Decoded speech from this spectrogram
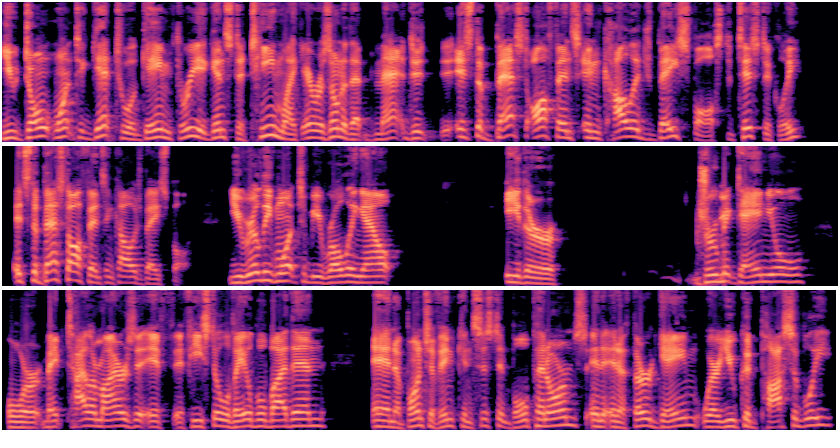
You don't want to get to a game three against a team like Arizona that is the best offense in college baseball statistically. It's the best offense in college baseball. You really want to be rolling out either Drew McDaniel or maybe Tyler Myers if if he's still available by then, and a bunch of inconsistent bullpen arms in, in a third game where you could possibly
